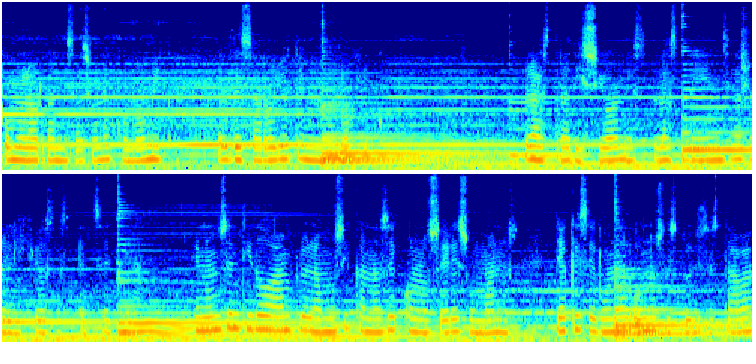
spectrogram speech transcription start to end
como la organización económica, el desarrollo tecnológico, las tradiciones, las creencias religiosas, etc. En un sentido amplio, la música nace con los seres humanos, ya que según algunos estudios estaba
